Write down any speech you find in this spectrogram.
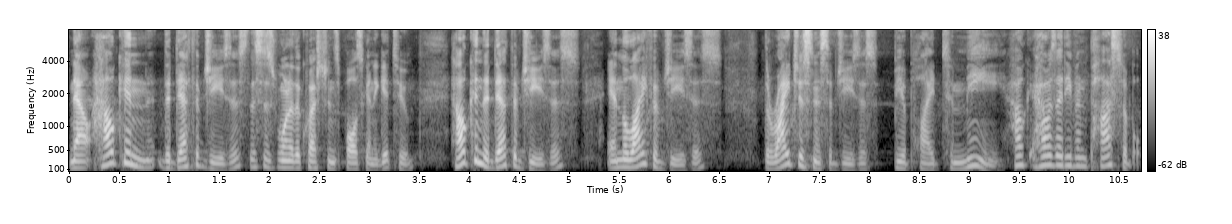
Now, how can the death of Jesus, this is one of the questions Paul's going to get to, how can the death of Jesus and the life of Jesus, the righteousness of Jesus, be applied to me? How, how is that even possible?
